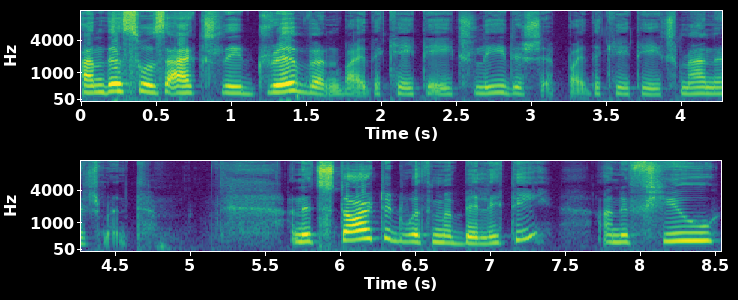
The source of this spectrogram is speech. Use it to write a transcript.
And this was actually driven by the KTH leadership, by the KTH management. And it started with mobility and a few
